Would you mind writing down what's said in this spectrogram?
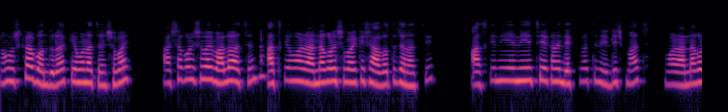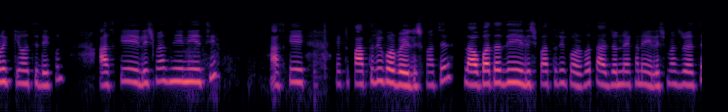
নমস্কার বন্ধুরা, কেমন আছেন সবাই? আশা করি সবাই ভালো আছেন। আজকে আমার রান্নাঘরে সবাইকে স্বাগত জানাচ্ছি। আজকে নিয়ে নিয়েছি, এখানে দেখতে পাচ্ছেন ইলিশ মাছ। আমার রান্নাঘরে কী হচ্ছে দেখুন। আজকে ইলিশ মাছ নিয়ে নিয়েছি। আজকে একটু পাতুরি করব ইলিশ মাছের। লাউ পাতা দিয়ে ইলিশ পাতুরি করব, তার জন্য এখানে ইলিশ মাছ রয়েছে।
